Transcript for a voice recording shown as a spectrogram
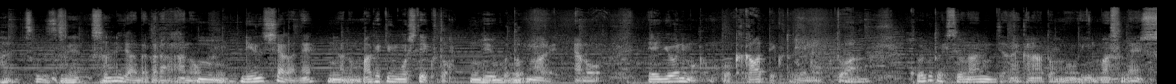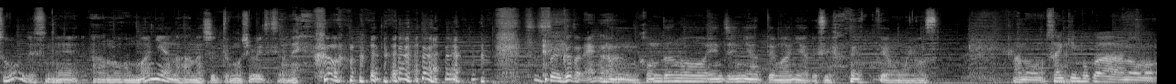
はい、そうですね。そういう意味ではだからあの、うん、流者がね、あのマーケティングをしていくということ、まあ、あの営業にもこう関わっていくというようなことは、こういうことが必要なんじゃないかなと思いますね。そうですね。あのマニアの話って面白いですよね。そういうことね、うん、ホンダのエンジニアってマニアですよねって思います。あの最近僕は、あの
